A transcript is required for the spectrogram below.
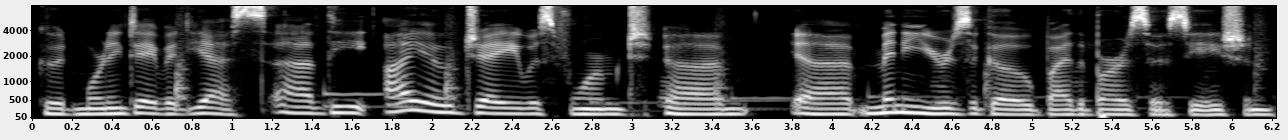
Good morning, David. Yes, uh, the IOJ was formed um, uh, many years ago by the Bar Association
